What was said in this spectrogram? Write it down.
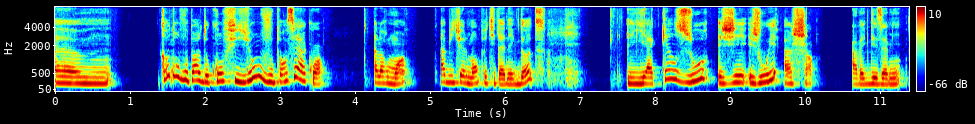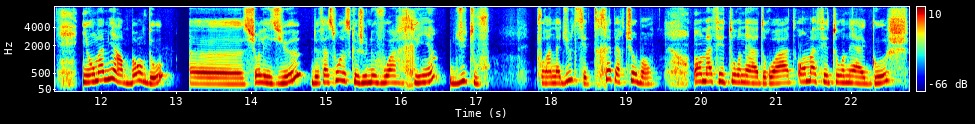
Euh, quand on vous parle de confusion, vous pensez à quoi? Alors moi, habituellement, petite anecdote, il y a 15 jours, j'ai joué à chat avec des amis et on m'a mis un bandeau euh, sur les yeux de façon à ce que je ne vois rien du tout. Pour un adulte, c'est très perturbant. On m'a fait tourner à droite, on m'a fait tourner à gauche.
